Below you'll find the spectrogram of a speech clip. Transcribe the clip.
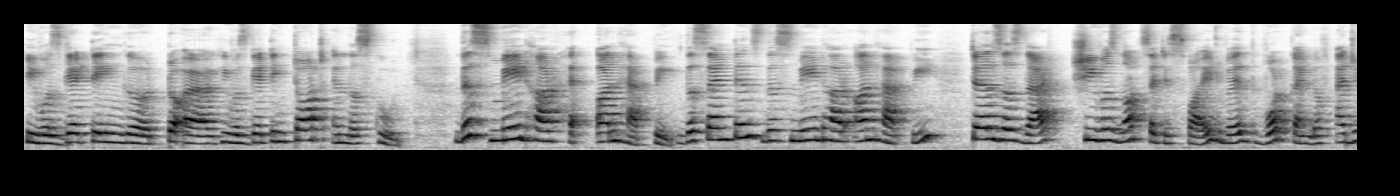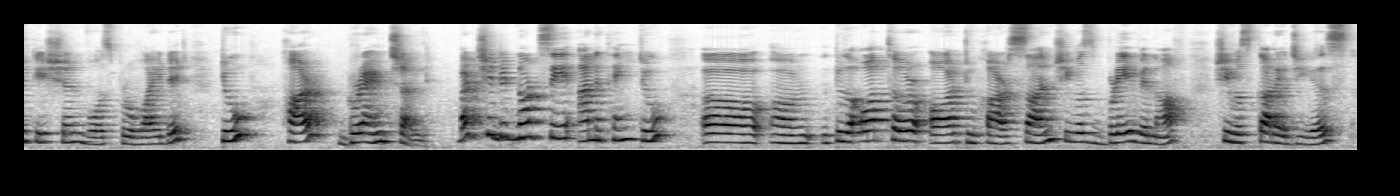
he was getting uh, uh, he was getting taught in the school. This made her unhappy. The sentence this made her unhappy tells us that she was not satisfied with what kind of education was provided to her grandchild. But she did not say anything to uh, um, to the author or to her son. She was brave enough. She was courageous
